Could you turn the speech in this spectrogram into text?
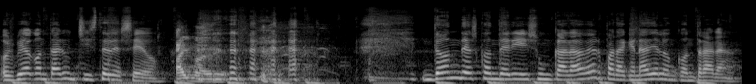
Os voy a contar un chiste de SEO. ¡Ay, madre! ¿Dónde esconderíais un cadáver para que nadie lo encontrara?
